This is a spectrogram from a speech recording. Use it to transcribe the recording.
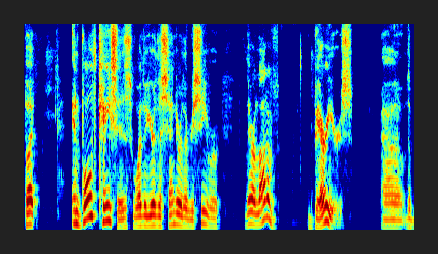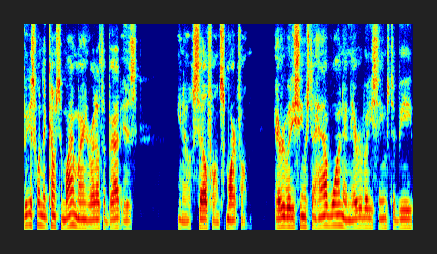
But in both cases, whether you're the sender or the receiver, there are a lot of barriers. Uh, the biggest one that comes to my mind right off the bat is, you know, cell phone, smartphone. Everybody seems to have one, and everybody seems to be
